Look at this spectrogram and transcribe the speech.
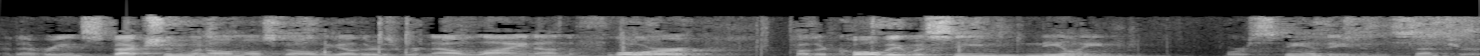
At every inspection, when almost all the others were now lying on the floor, Father Kolbe was seen kneeling or standing in the center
